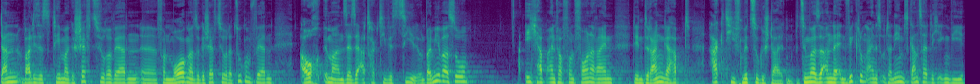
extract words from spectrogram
dann war dieses Thema Geschäftsführer werden äh, von morgen, also Geschäftsführer der Zukunft werden, auch immer ein sehr, sehr attraktives Ziel. Und bei mir war es so, ich habe einfach von vornherein den Drang gehabt, aktiv mitzugestalten, beziehungsweise an der Entwicklung eines Unternehmens ganzheitlich irgendwie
